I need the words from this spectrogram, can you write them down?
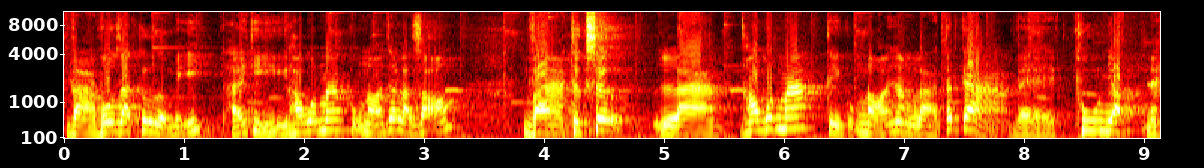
và vô gia cư ở Mỹ. Đấy thì Howard Mark cũng nói rất là rõ. Và thực sự là Howard Mark thì cũng nói rằng là tất cả về thu nhập này,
